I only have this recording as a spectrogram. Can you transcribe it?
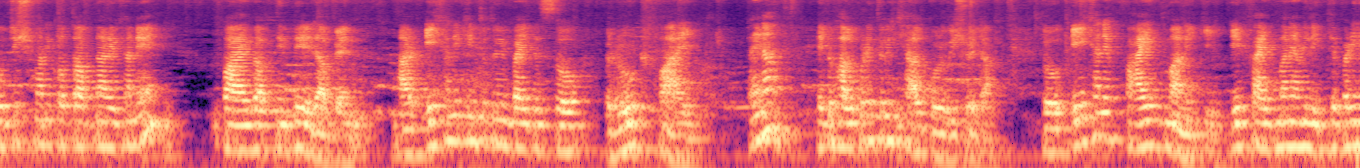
পঁচিশ মানে কত আপনার এখানে? ফাইভ আপনি পেয়ে যাবেন। আর এখানে কিন্তু তুমি পাইতেছো রুট ফাইভ তাই না? একটু ভালো করে তুমি খেয়াল করো বিষয়টা। তো এইখানে ফাইভ মানে কি? এই ফাইভ মানে আমি লিখতে পারি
